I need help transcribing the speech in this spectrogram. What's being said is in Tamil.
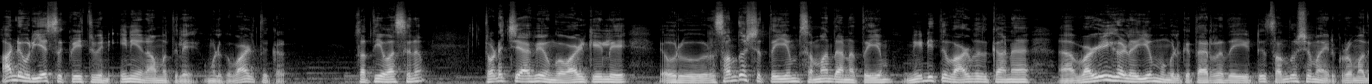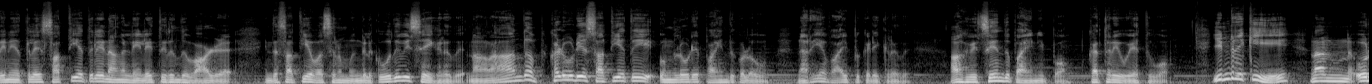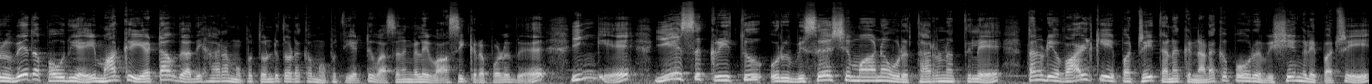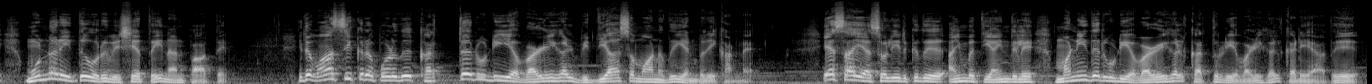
ஆண்டவர் இயேசு கிறிஸ்துவின் இனிய நாமத்திலே உங்களுக்கு வாழ்த்துக்கள். சத்தியவாசனம் தொடர்ச்சியாகவே உங்கள் வாழ்க்கையிலே ஒரு ஒரு சந்தோஷத்தையும் சமாதானத்தையும் நீடித்து வாழ்வதற்கான வழிகளையும் உங்களுக்கு தர்றதை இட்டு சந்தோஷமாக இருக்கிறோம். அதே நேரத்தில் சத்தியத்திலே நாங்கள் நிலைத்திருந்து வாழ இந்த சத்திய வசனம் எங்களுக்கு உதவி செய்கிறது. நாளாந்தம் கடவுடைய சத்தியத்தை உங்களோட பயந்து கொள்ளவும் நிறைய வாய்ப்பு கிடைக்கிறது. ஆகவே சேர்ந்து பயணிப்போம். கத்தரை உயர்த்துவோம். இன்றைக்கு நான் ஒரு வேத பகுதியை மார்க்கு எட்டாவது அதிகாரம் முப்பத்தொன்று தொடக்கம் முப்பத்தி எட்டு வசனங்களை வாசிக்கிற பொழுது இங்கே இயேசு கிறிஸ்து ஒரு விசேஷமான ஒரு தருணத்திலே தன்னுடைய வாழ்க்கையை பற்றி தனக்கு நடக்க போகிற விஷயங்களை பற்றி முன்னறித்து ஒரு விஷயத்தை நான் பார்த்தேன். இதை வாசிக்கிற பொழுது கர்த்தருடைய வழிகள் வித்தியாசமானது என்பதை கண்டேன். ஏசாயா சொல்லியிருக்குது ஐம்பத்தி ஐந்திலே மனிதருடைய வழிகள் கர்த்தருடைய வழிகள் கிடையாது.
